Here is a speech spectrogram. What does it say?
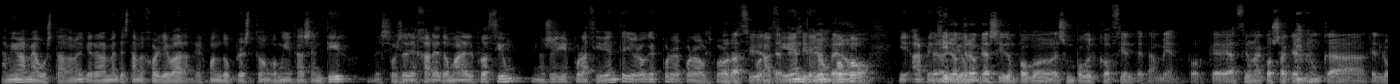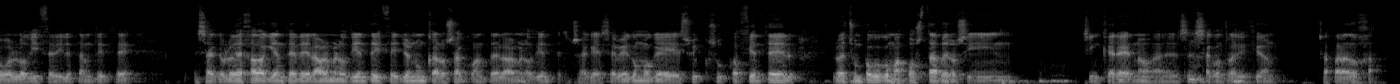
A mí más me ha gustado, ¿no? Y que realmente está mejor llevada, que es cuando Preston comienza a sentir, después de dejar de tomar el Procium. No sé si es por accidente, yo creo que es por, por, por accidente, al accidente. Un pero- poco. Y al Pero principio. yo creo que ha sido un poco, es un poco inconsciente también, porque hace una cosa que él nunca, que luego lo dice directamente, dice, o sea, que lo he dejado aquí antes de lavarme los dientes, dice, yo nunca lo saco antes de lavarme los dientes. O sea, que se ve como que su subconsciente lo ha hecho un poco como aposta, pero sin, sin querer, ¿no? Es Mm. esa contradicción, esa paradoja.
